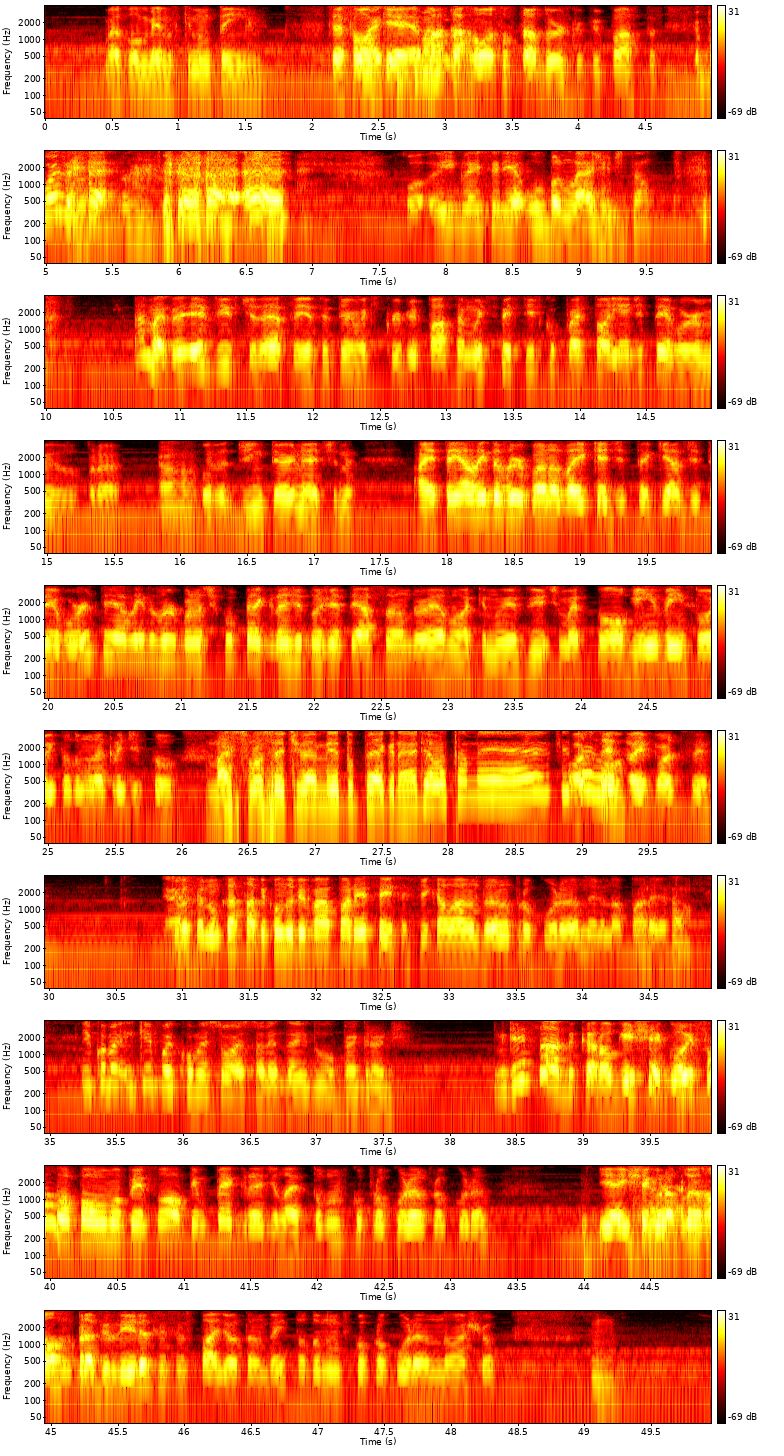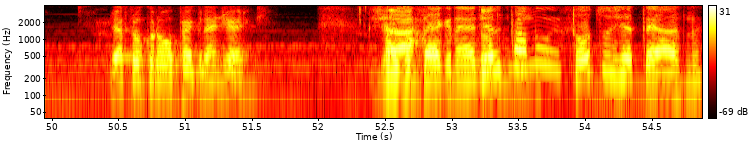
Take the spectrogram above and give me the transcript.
mais ou menos, que não tem. Você vai falar Mas o que é? Macarrão assustador, creepypasta. Pois é. é, O- Em inglês seria Urban Legend, então? Ah, mas existe, né, esse, esse termo aqui. Creepypasta é muito específico pra historinha de terror mesmo, pra Aham. coisa de internet, né? Aí tem as lendas urbanas aí que é, de, que é as de terror, e tem as lendas urbanas tipo o pé grande do GTA San Andreas lá, que não existe, mas alguém inventou e todo mundo acreditou. mas se você tiver medo do pé grande, ela também é de Pode ser terror. também, pode ser. É. Você nunca sabe quando ele vai aparecer. Você fica lá andando, procurando, ele não aparece. Então, E, como é- e quem foi que começou essa lenda aí do pé grande? Ninguém sabe, cara. Alguém chegou e falou pra uma pessoa, ó, tem um pé grande lá. Todo mundo ficou procurando, procurando. E aí chegou nas lan houses brasileiras e se espalhou também. Todo mundo ficou procurando, não achou. Já procurou o pé grande, Eric? mas Já. o pé grande todo ele tá mundo. no, em todos os GTAs, né?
